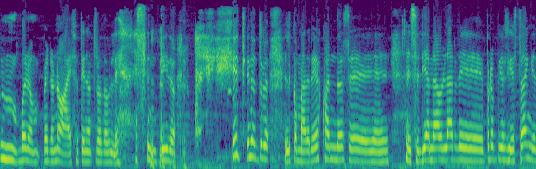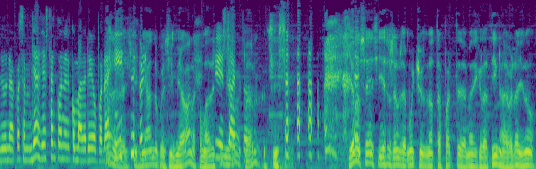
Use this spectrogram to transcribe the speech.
mm, bueno, pero no, a eso tiene otro doble sentido. tiene otro, el comadreo es cuando se, se lían a hablar de propios y extraños, de una cosa, ya, ya están con el comadreo por ahí. que chismeando, pues chismeaban, las comadres chismeaban, exacto. claro. Sí, sí. Yo no sé si eso se usa mucho en otras partes de América Latina, la verdad, yo no,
